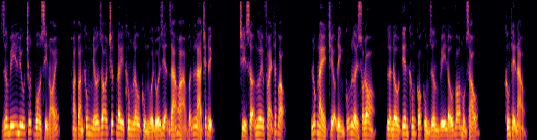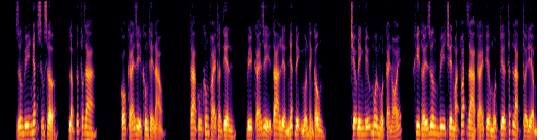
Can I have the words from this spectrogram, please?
Dương vĩ hữu chút vô s ỉ nói, hoàn toàn không nhớ rõ trước đây không lâu cùng ngồi đối diện giá hỏa vẫn là chết địch chỉ sợ ngươi phải thất vọng. Lúc này triệu đình cũng lời so đo, lần đầu tiên không có cùng dương vĩ đấu võ mùng sáu. Không thể nào. Dương vĩ nhất xứng sở lập tức thốt ra. Có cái gì không thể nào? Ta cũng không phải thần tiên, vì cái gì ta liền nhất định muốn thành công? Triệu đình hữu môi một cái nói, khi thấy dương vĩ trên mặt toát ra cái kia một tia thất lạc thời điểm,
